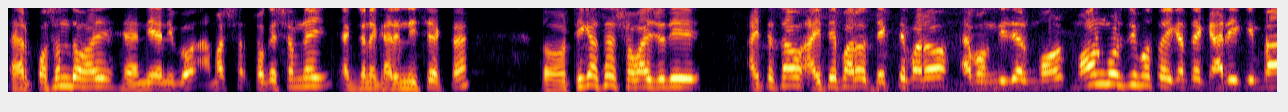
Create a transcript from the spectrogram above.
এর পছন্দ হয় হ্যাঁ নিয়ে নিব। আমার চোখের সামনেই একজনে গাড়ি নিছে একটা। তো ঠিক আছে, সবাই যদি আইতে চাও, আইতে পারো, দেখতে পারো, এবং নিজের মন মর্জি মতো এখান থেকে গাড়ি কিংবা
